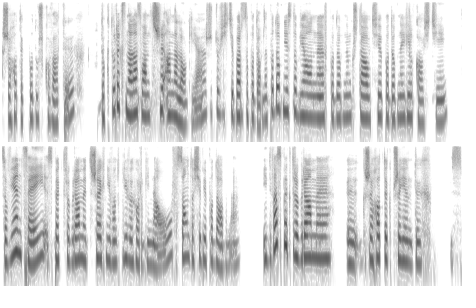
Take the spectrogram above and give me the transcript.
grzechotek poduszkowatych, do których znalazłam trzy analogie, rzeczywiście bardzo podobne, podobnie zdobione, w podobnym kształcie, podobnej wielkości. Co więcej, spektrogramy trzech niewątpliwych oryginałów są do siebie podobne. I dwa spektrogramy y, grzechotek przejętych z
